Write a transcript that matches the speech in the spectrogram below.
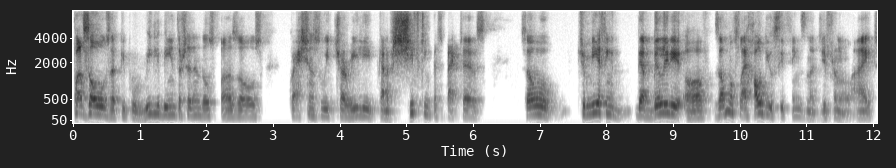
puzzles that people really be interested in those puzzles, questions which are really kind of shifting perspectives. So to me, I think the ability of it's almost like how do you see things in a different light,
